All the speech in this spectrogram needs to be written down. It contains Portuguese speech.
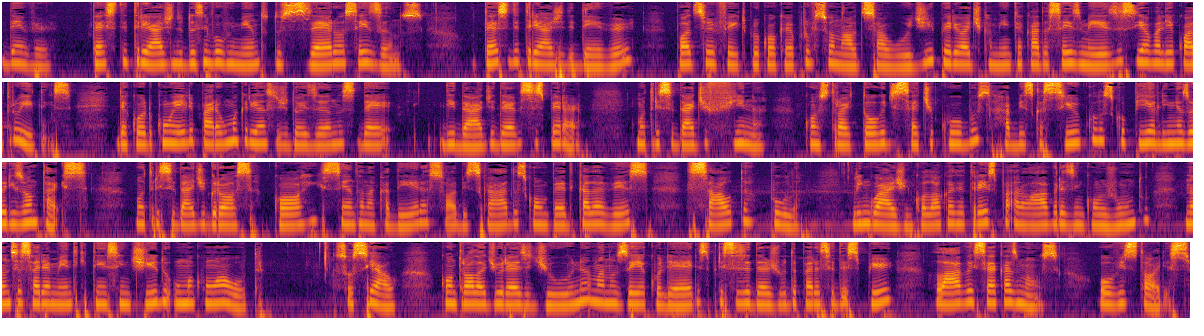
Denver. Teste de triagem do desenvolvimento dos 0 a 6 anos. O teste de triagem de Denver pode ser feito por qualquer profissional de saúde, periodicamente a cada seis meses, e avalia quatro itens. De acordo com ele, para uma criança de 2 anos de, de idade, deve-se esperar motricidade fina, constrói torre de sete cubos, rabisca círculos, copia linhas horizontais. Motricidade grossa, corre, senta na cadeira, sobe escadas com o pé de cada vez, salta, pula. Linguagem, coloca até três palavras em conjunto, não necessariamente que tenha sentido uma com a outra. Social, controla a diurese diurna, manuseia colheres, precisa de ajuda para se despir, lava e seca as mãos. Ouve histórias.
